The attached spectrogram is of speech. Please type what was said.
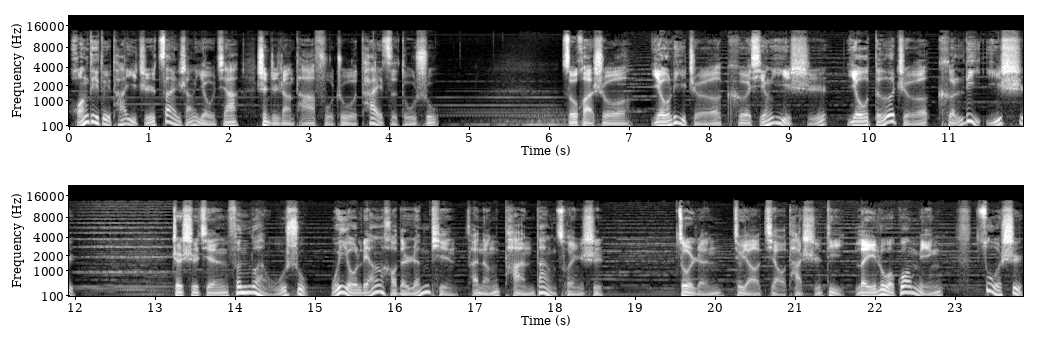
皇帝对他一直赞赏有加，甚至让他辅助太子读书。俗话说：“有利者可行一时，有德者可立一世。”这世间纷乱无数，唯有良好的人品才能坦荡存世。做人就要脚踏实地、磊落光明，做事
